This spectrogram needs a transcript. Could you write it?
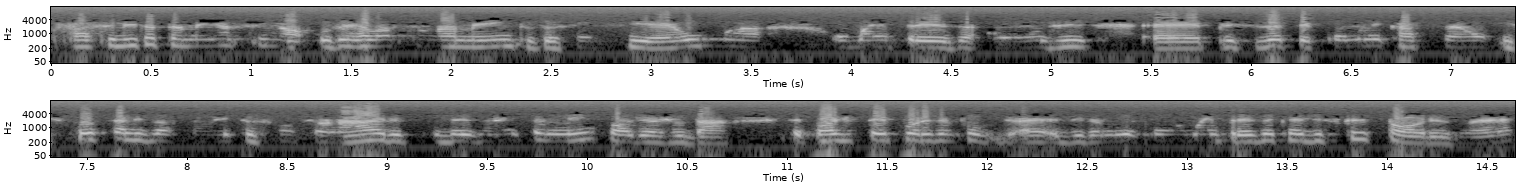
facilita também assim, ó, os relacionamentos, assim, se é uma, uma empresa onde é, precisa ter comunicação e socialização entre os funcionários, o design também pode ajudar. Você pode ter, por exemplo, é, digamos assim, uma empresa que é de escritórios, né?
